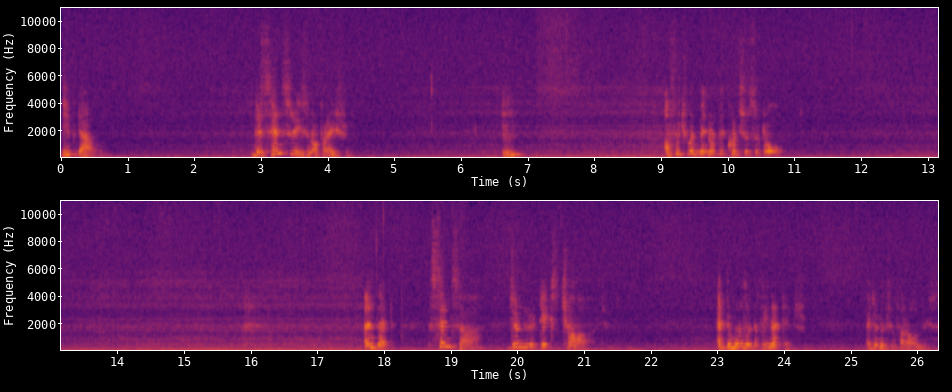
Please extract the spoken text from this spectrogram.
deep down, the sensory is in operation, Hmm? of which one may not be conscious at all. And that censor generally takes charge at the moment of inattention. I don't know if you follow all this.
